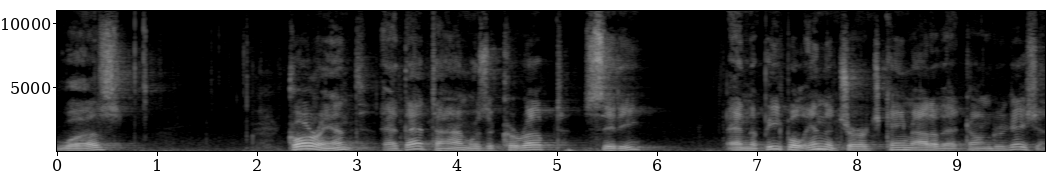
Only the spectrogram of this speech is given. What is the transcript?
was Corinth at that time was a corrupt city, and the people in the church came out of that congregation.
